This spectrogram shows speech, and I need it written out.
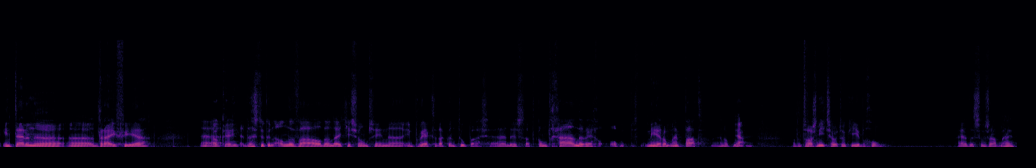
interne drijfveer. Uh, Dat is natuurlijk een ander verhaal dan dat je soms in, uh, in projecten dat kunt toepassen. Hè? Dus dat komt gaandeweg op, meer op mijn pad. En op, ja. Want het was niet zo toen ik hier begon. Hè? Dus toen zat mijn,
